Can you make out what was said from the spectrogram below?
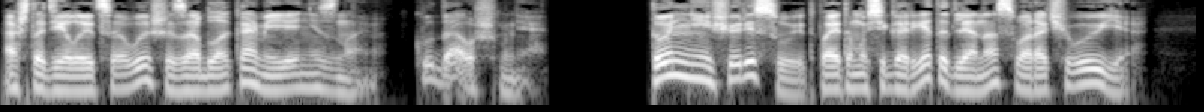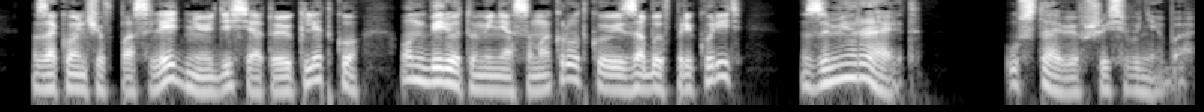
а что делается выше, за облаками, я не знаю. Куда уж мне. Тонни еще рисует, поэтому сигареты для нас сворачиваю я. Закончив последнюю, десятую клетку, он берет у меня самокрутку и, забыв прикурить, замирает, уставившись в небо.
